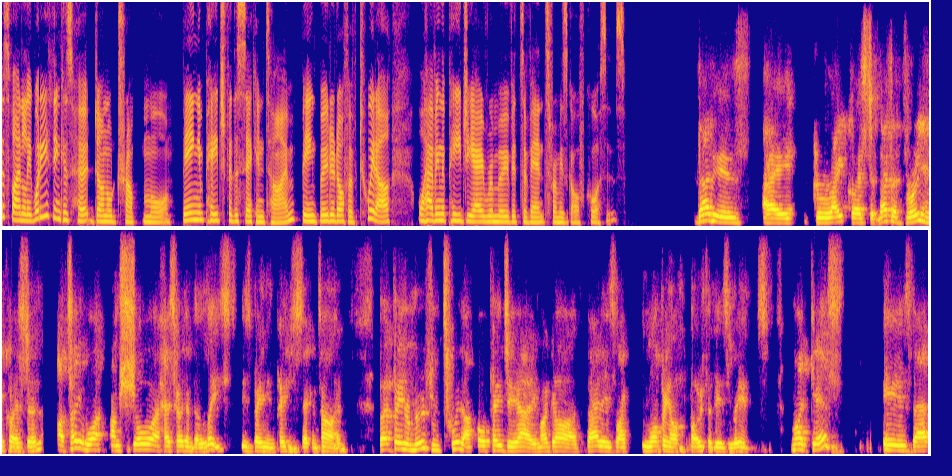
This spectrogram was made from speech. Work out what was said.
Just finally, what do you think has hurt Donald Trump more? Being impeached for the second time, being booted off of Twitter, or having the PGA remove its events from his golf courses? That is a great question. That's a brilliant question. I'll tell you what I'm sure has hurt him the least is being impeached a second time. But being removed from Twitter or PGA, my God, that is like lopping off both of his limbs. My guess is that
